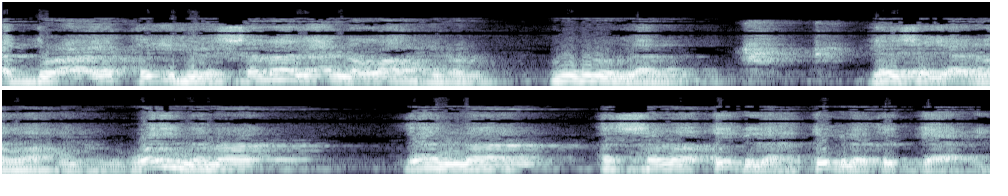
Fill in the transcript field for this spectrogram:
والدعاء يتجه إلى السماء لأن الله في العلو يقولون لا ليس لأن الله في العلو وإنما لأن السماء قبلة قبلة الداعي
